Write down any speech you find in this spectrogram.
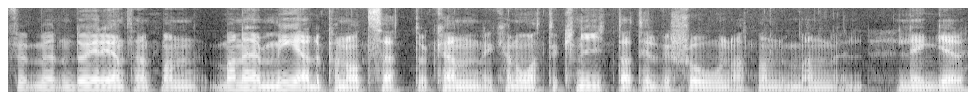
för, men Då är det egentligen att man, man är med på något sätt och kan, kan återknyta till vision. Att man, man lägger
